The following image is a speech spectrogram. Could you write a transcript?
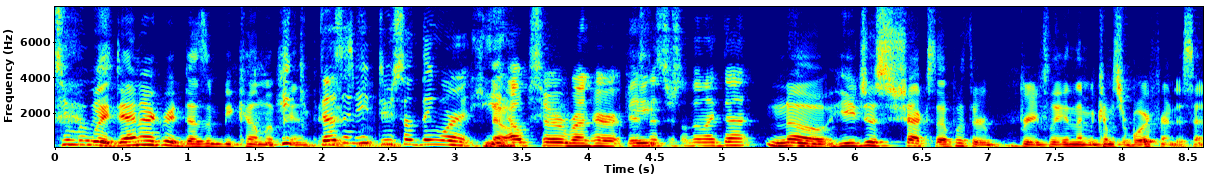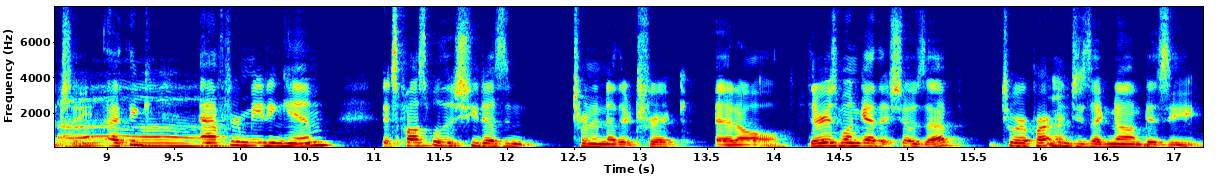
two movies. Wait, Dan Aykroyd doesn't become a he, pimp. doesn't he movie. do something where he No. helps her run her business or something like that? No, he just shacks up with her briefly and then becomes her boyfriend. Essentially, I think Oh. after meeting him, it's possible that she doesn't turn another trick at all. There is one guy that shows up to her apartment. Hmm. She's like, "No, I'm busy."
